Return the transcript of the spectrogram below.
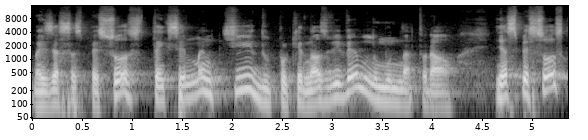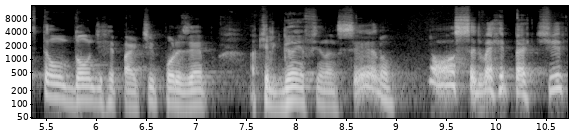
Mas essas pessoas têm que ser mantidas, porque nós vivemos no mundo natural. E as pessoas que têm o dom de repartir, por exemplo, aquele ganho financeiro, nossa, ele vai repartir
